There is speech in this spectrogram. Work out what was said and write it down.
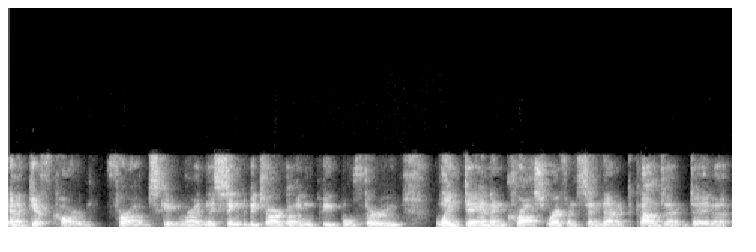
in a gift card fraud scheme, right? And they seem to be targeting people through LinkedIn and cross-referencing that contact data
